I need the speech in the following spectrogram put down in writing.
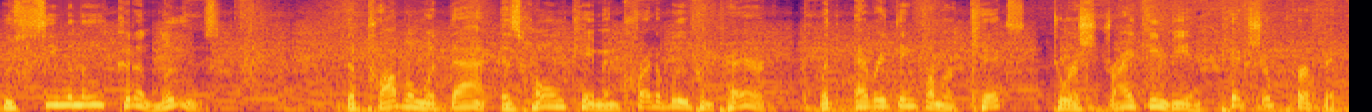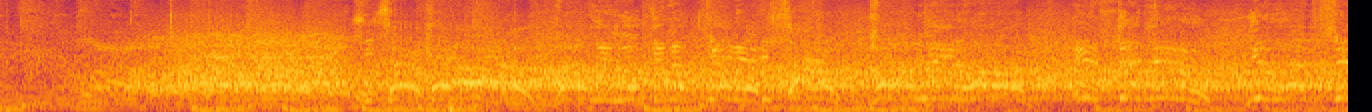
who seemingly couldn't lose. The problem with that is Holm came incredibly prepared, with everything from her kicks to her striking being picture perfect. She's out. Holly looking to finish. Holly Holm is the new UFC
